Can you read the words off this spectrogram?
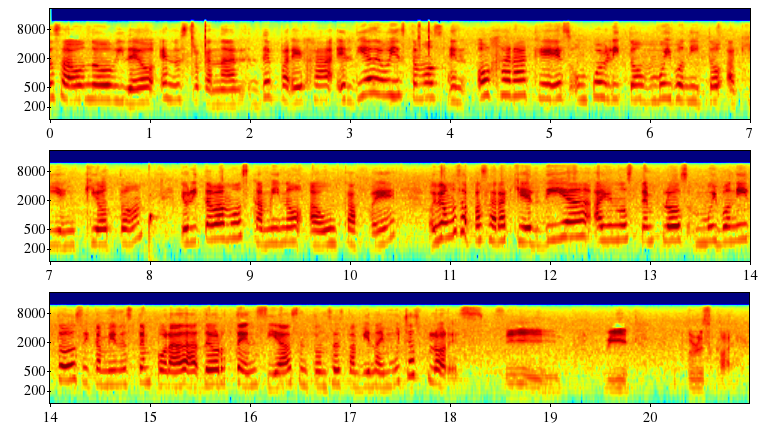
bienvenidos a un nuevo video en nuestro canal de pareja. El día de hoy estamos en Ohara, que es un pueblito muy bonito aquí en Kioto. Y ahorita vamos camino a un café. Hoy vamos a pasar aquí el día. Hay unos templos muy bonitos y también es temporada de hortensias, entonces también hay muchas flores. See with blue sky.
